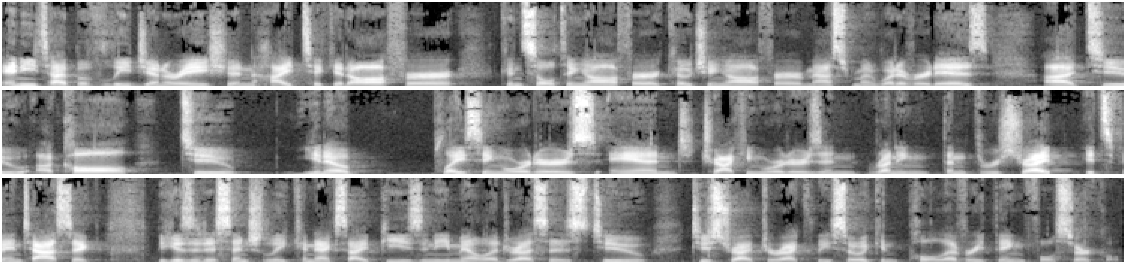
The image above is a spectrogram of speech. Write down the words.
any type of lead generation, high ticket offer, consulting offer, coaching offer, mastermind, whatever it is, uh, to a call to, you know, placing orders and tracking orders and running them through Stripe. It's fantastic because it essentially connects IPs and email addresses to to Stripe directly, so it can pull everything full circle.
